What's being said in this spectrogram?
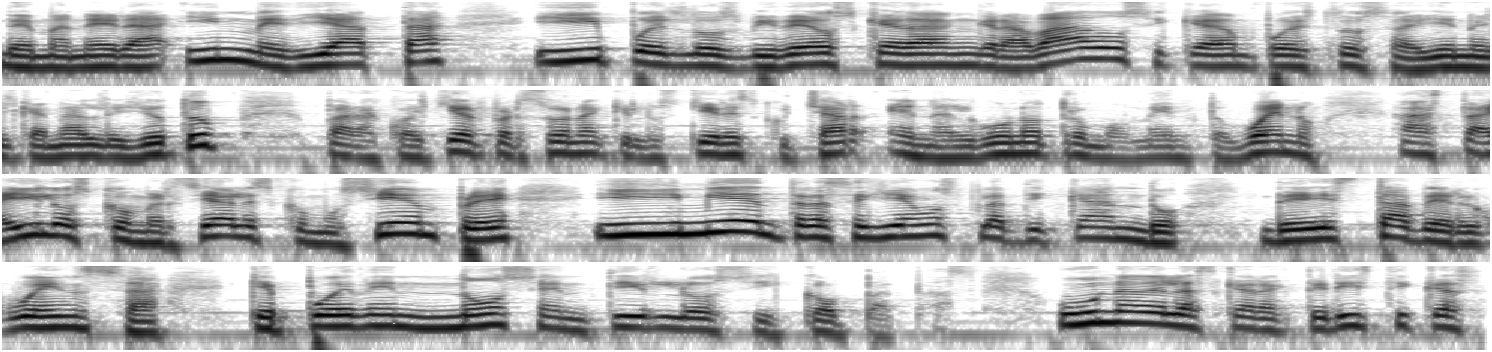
de manera inmediata y pues los videos quedan grabados y quedan puestos ahí en el canal de YouTube para cualquier persona que los quiera escuchar en algún otro momento. Bueno, hasta ahí los comerciales como siempre y mientras seguíamos platicando de esta vergüenza que pueden no sentir los psicópatas. Una de las características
